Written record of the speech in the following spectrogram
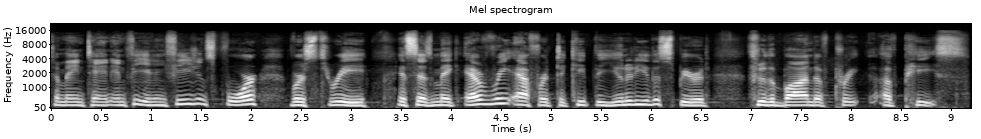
to maintain. In Ephesians 4, verse 3, it says, Make every effort to keep the unity of the Spirit through the bond of, pre- of peace.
